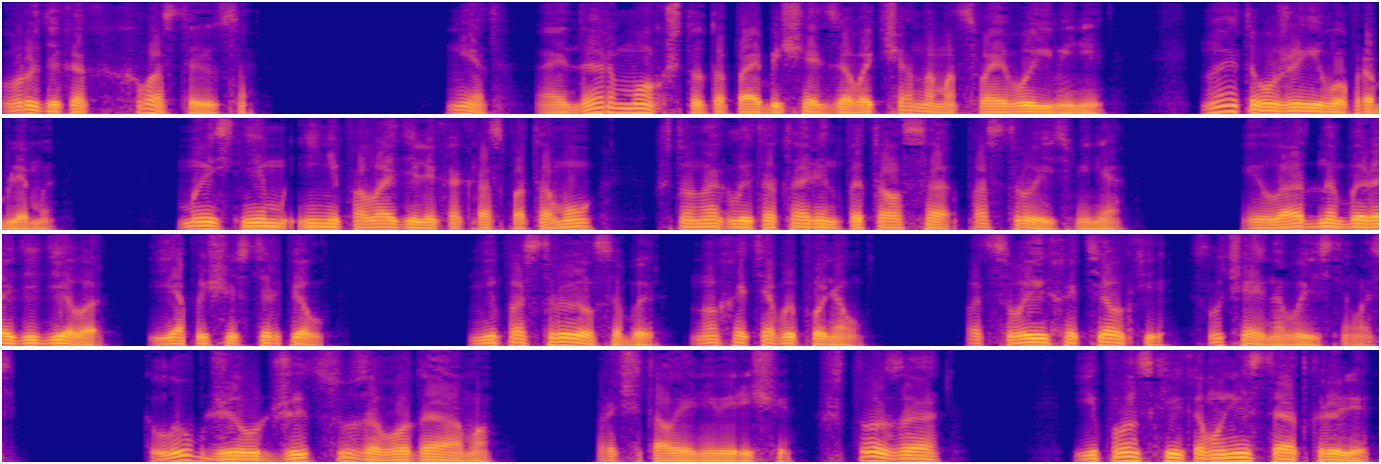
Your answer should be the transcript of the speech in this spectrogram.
вроде как хвастаются. Нет, Айдар мог что-то пообещать заводчанам от своего имени, но это уже его проблемы. Мы с ним и не поладили как раз потому, что наглый татарин пытался построить меня. И ладно бы ради дела, я бы еще стерпел. Не построился бы, но хотя бы понял. Под свои хотелки, случайно выяснилось. Клуб джиу-джитсу завода АМО. Прочитал я неверяще. Что за... Японские коммунисты открыли.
